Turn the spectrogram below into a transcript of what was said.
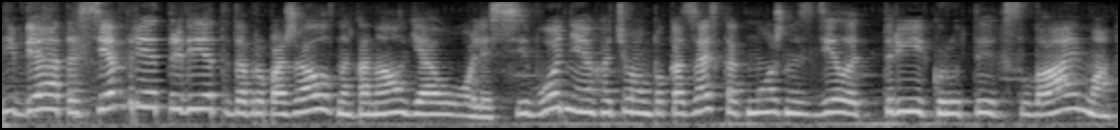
Ребята, всем привет-привет и добро пожаловать на канал Я Оля. Сегодня я хочу вам показать, как можно сделать три крутых слайма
